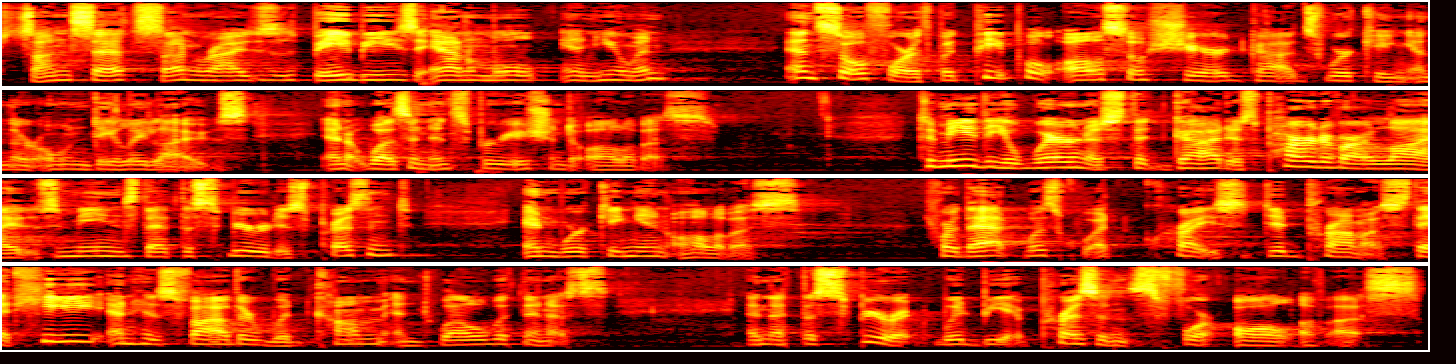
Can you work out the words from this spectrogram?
sunsets, sunrises, babies, animal and human, and so forth. But people also shared God's working in their own daily lives, and it was an inspiration to all of us. To me, the awareness that God is part of our lives means that the Spirit is present and working in all of us. For that was what Christ did promise that he and his Father would come and dwell within us, and that the Spirit would be a presence for all of us.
